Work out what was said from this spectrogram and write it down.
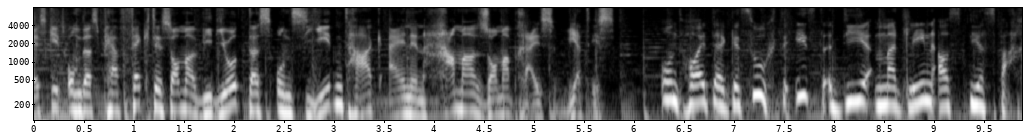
Es geht um das perfekte Sommervideo, das uns jeden Tag einen Hammer-Sommerpreis wert ist. Und heute gesucht ist die Madeleine aus Diersbach.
